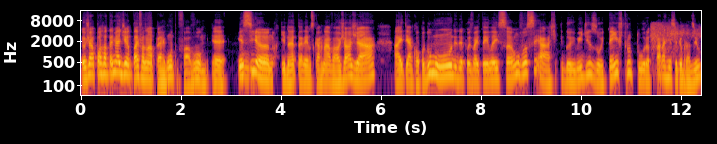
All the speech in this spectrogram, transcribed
Eu já posso até me adiantar e fazer uma pergunta, por favor. É, esse hum. ano, que né, teremos carnaval já já, aí tem a Copa do Mundo e depois vai ter eleição. Você acha que 2018 tem estrutura para receber o Brasil?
